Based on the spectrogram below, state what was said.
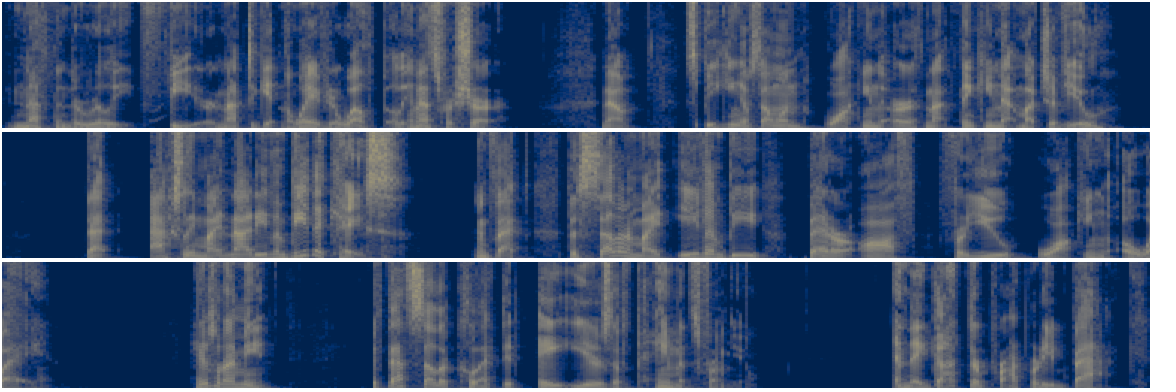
nothing to really fear, not to get in the way of your wealth building, that's for sure. Now, speaking of someone walking the earth not thinking that much of you, that actually might not even be the case. In fact, the seller might even be better off for you walking away. Here's what I mean if that seller collected eight years of payments from you and they got their property back,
